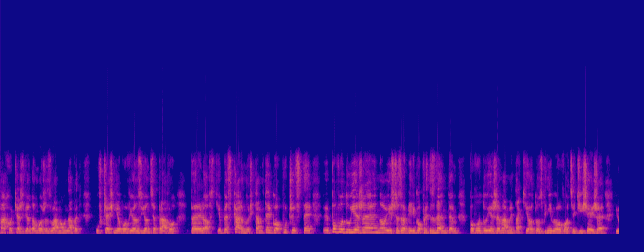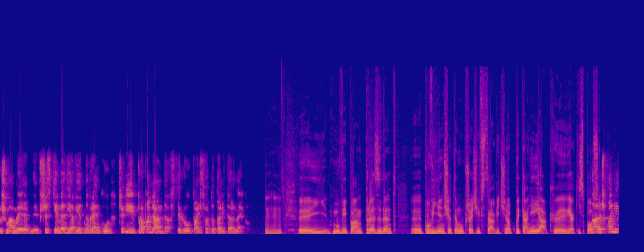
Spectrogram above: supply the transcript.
chociaż wiadomo, że złamał nawet ówcześnie obowiązujące prawo perelowskie. Bezkarność tamtego puczysty y, powoduje, że no jeszcze zrobili go prezydentem, powoduje, że mamy takie oto zgniłe owoce dzisiaj, że już mamy y, wszystkie media w jednym ręku, czyli propaganda w stylu państwa totalitarnego. Mhm. Y, Mówi pan, prezydent powinien się temu przeciwstawić. No pytanie jak, w jaki No sposób? ależ panie,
